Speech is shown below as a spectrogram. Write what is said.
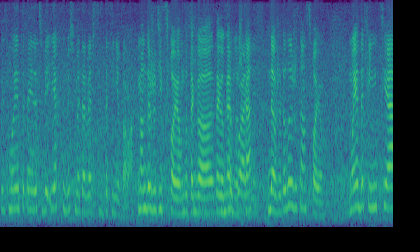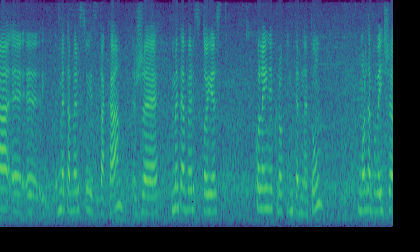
Więc moje pytanie do Ciebie, jak Ty byś metavers zdefiniowała? Mam dorzucić swoją do tego, tego garnuszka. Dokładnie. Dobrze, to dorzucam swoją. Moja definicja e, metaversu jest taka, że metavers to jest kolejny krok internetu. Można powiedzieć, że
